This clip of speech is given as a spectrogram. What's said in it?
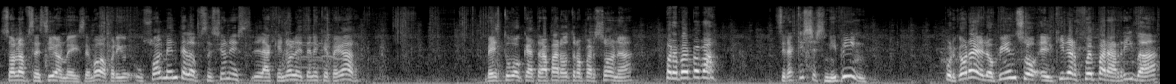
Solo obsesión, me dicen. Bueno, pero usualmente la obsesión es la que no le tenés que pegar. ¿Ves? Tuvo que atrapar a otra persona. ¡Para, para, para! ¿Será que es snipping? Porque ahora lo pienso, el killer fue para arriba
